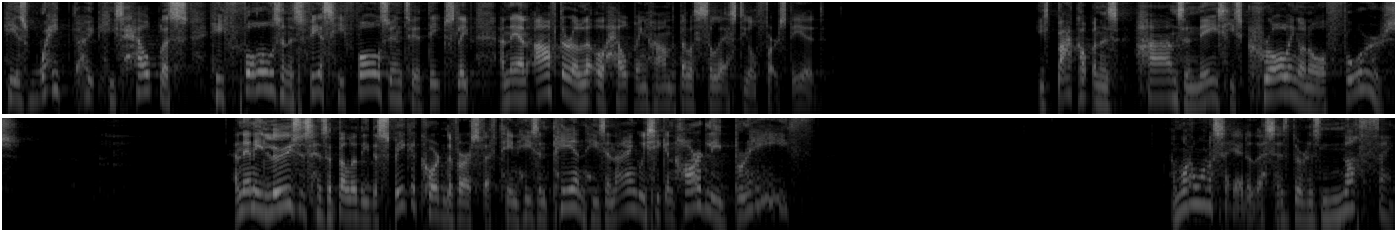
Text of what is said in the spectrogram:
He is wiped out. He's helpless. He falls on his face. He falls into a deep sleep. And then, after a little helping hand, a bit of celestial first aid, he's back up on his hands and knees. He's crawling on all fours. And then he loses his ability to speak, according to verse 15. He's in pain. He's in anguish. He can hardly breathe. And what I want to say out of this is there is nothing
